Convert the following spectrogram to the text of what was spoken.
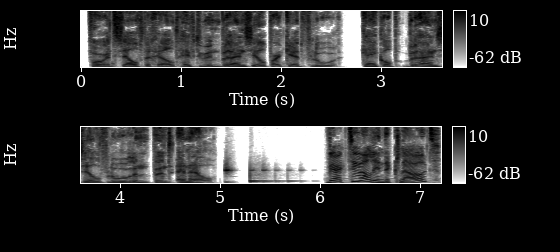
Voor hetzelfde geld heeft u een Bruinzeel parketvloer. Kijk op bruinzeelvloeren.nl. Werkt u al in de cloud?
